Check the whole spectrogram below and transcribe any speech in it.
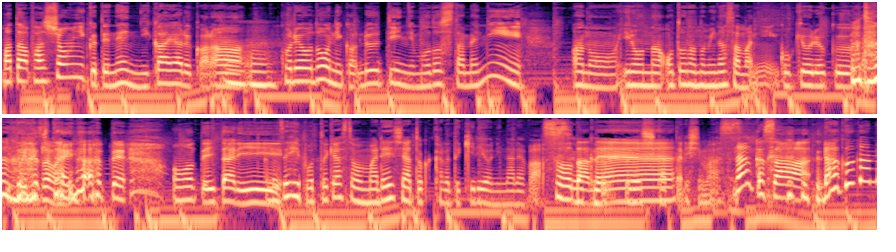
またファッションウィークって年2回あるから、うんうん。これをどうにかルーティンに戻すためにあのいろんな大人の皆様にご協力 いただきたいなって思っていたり。ぜひポッドキャストもマレーシアとかからできるようになればそうだね。すごく嬉しかったりします。なんかさ ラグがね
